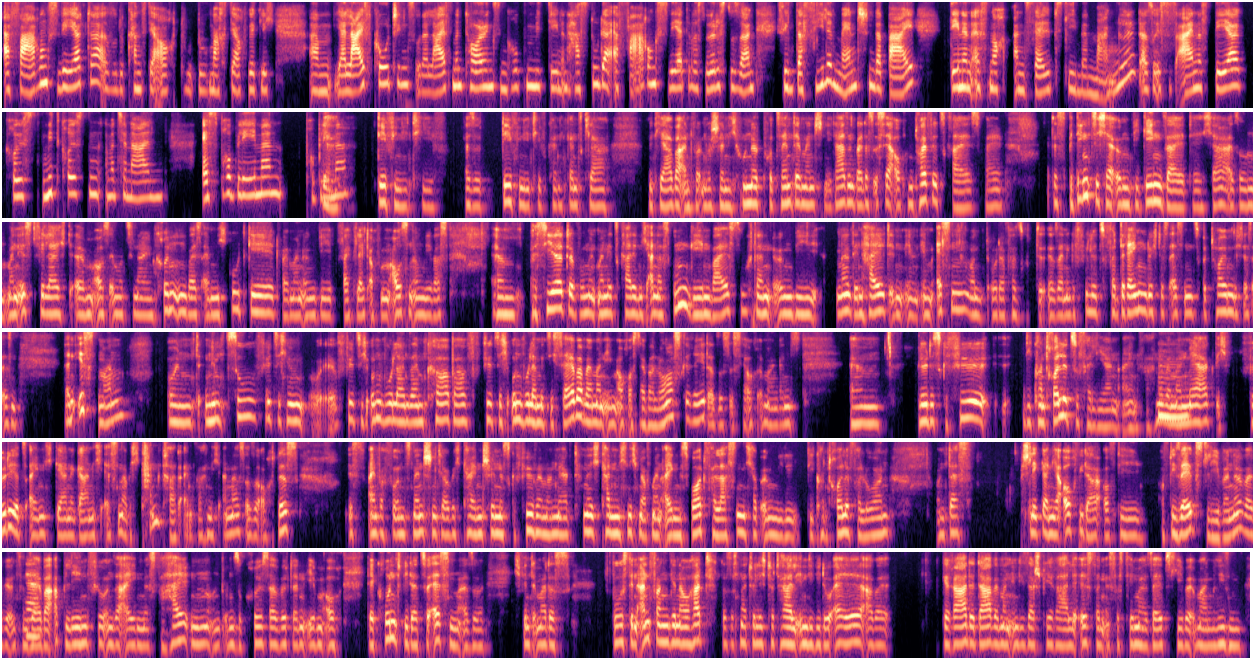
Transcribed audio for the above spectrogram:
Erfahrungswerte. Also du kannst ja auch, du, du machst ja auch wirklich ähm, ja Live-Coachings oder Live-Mentorings in Gruppen mit denen. Hast du da Erfahrungswerte? Was würdest du sagen? Sind da viele Menschen dabei, denen es noch an Selbstliebe mangelt? Also ist es eines der größten, mitgrößten emotionalen Essproblemen? Probleme? Ja, definitiv. Also definitiv kann ich ganz klar mit Ja beantworten. Wahrscheinlich 100 Prozent der Menschen, die da sind, weil das ist ja auch ein Teufelskreis, weil das bedingt sich ja irgendwie gegenseitig. Ja? Also man isst vielleicht ähm, aus emotionalen Gründen, weil es einem nicht gut geht, weil man irgendwie, weil vielleicht auch im Außen irgendwie was ähm, passiert, womit man jetzt gerade nicht anders umgehen weiß, sucht dann irgendwie ne, den Halt in, in, im Essen und oder versucht äh, seine Gefühle zu verdrängen durch das Essen, zu betäuben durch das Essen. Dann isst man und nimmt zu, fühlt sich, äh, fühlt sich unwohler in seinem Körper, fühlt sich unwohler mit sich selber, weil man eben auch aus der Balance gerät. Also es ist ja auch immer ein ganz ähm, blödes Gefühl, die Kontrolle zu verlieren einfach. Ne? Mhm. Wenn man mhm. merkt, ich würde jetzt eigentlich gerne gar nicht essen, aber ich kann gerade einfach nicht anders. Also auch das ist einfach für uns Menschen, glaube ich, kein schönes Gefühl, wenn man merkt, ne, ich kann mich nicht mehr auf mein eigenes Wort verlassen, ich habe irgendwie die, die Kontrolle verloren. Und das schlägt dann ja auch wieder auf die, auf die Selbstliebe, ne? weil wir uns dann ja. selber ablehnen für unser eigenes Verhalten und umso größer wird dann eben auch der Grund, wieder zu essen. Also ich finde immer, dass wo es den Anfang genau hat, das ist natürlich total individuell, aber gerade da, wenn man in dieser Spirale ist, dann ist das Thema Selbstliebe immer ein riesen,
